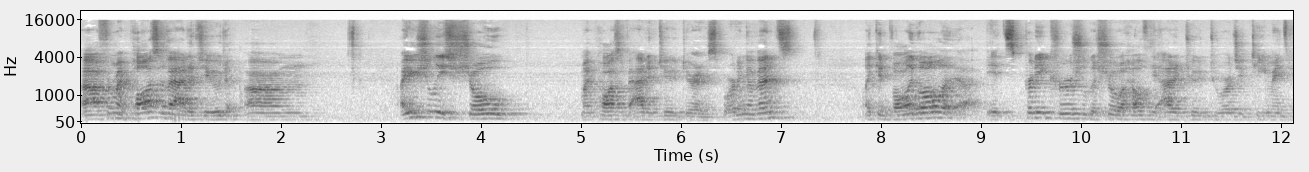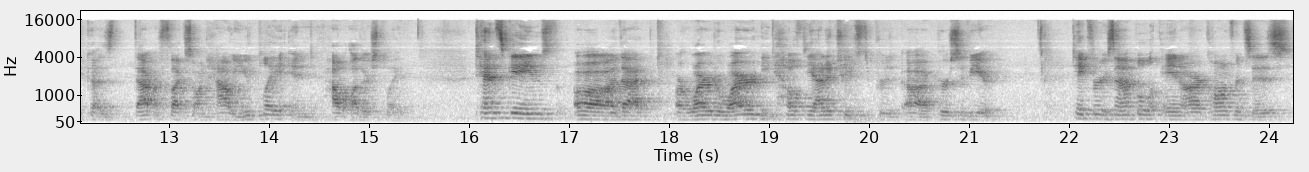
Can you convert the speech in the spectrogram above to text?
Uh, for my positive attitude, um, I usually show my positive attitude during sporting events. Like in volleyball, uh, it's pretty crucial to show a healthy attitude towards your teammates because that reflects on how you play and how others play. Tense games uh, that are wire to wire need healthy attitudes to per, uh, persevere. Take, for example, in our conferences,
